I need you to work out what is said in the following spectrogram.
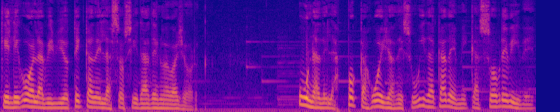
que legó a la Biblioteca de la Sociedad de Nueva York. Una de las pocas huellas de su vida académica sobrevive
